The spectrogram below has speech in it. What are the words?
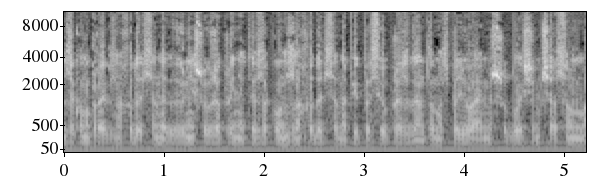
законопроект знаходиться верніше, вже прийнятий закон знаходиться на підписі у президента. Ми сподіваємося, що ближчим часом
